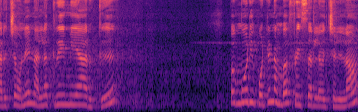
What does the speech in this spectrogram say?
அரைச்ச உடனே நல்லா க்ரீமியாக இருக்குது இப்போ மூடி போட்டு நம்ம ஃப்ரீசரில் வச்சிடலாம்.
